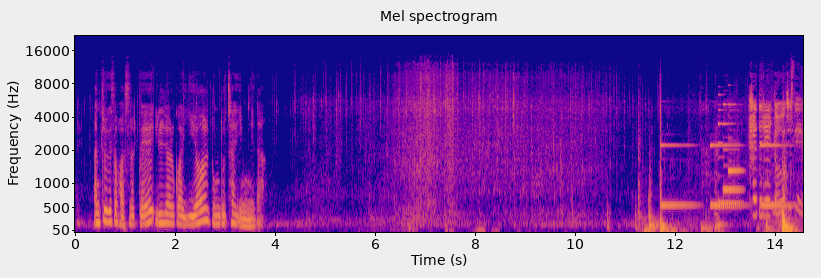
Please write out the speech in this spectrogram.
네, 안쪽에서 봤을 때 1열과 2열 농도 차이입니다. 카드를 넣어주세요.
